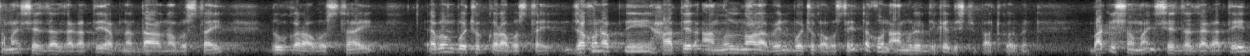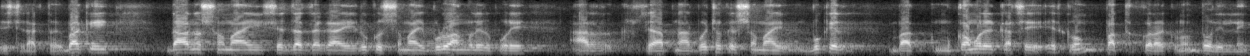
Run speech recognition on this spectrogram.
সময় সেজদার জায়গাতেই আপনার দাঁড়ানো অবস্থায়, রুকু করা অবস্থায় এবং বৈঠক করা অবস্থায়। যখন আপনি হাতের আঙুল নড়াবেন বৈঠক অবস্থায়, তখন আঙুলের দিকে দৃষ্টিপাত করবেন। বাকি সময় সেজদার জায়গাতেই দৃষ্টি রাখতে হবে। বাকি দাঁড়ানোর সময়, সেজদার জায়গায়, রুকুর সময়, বুড়ো আঙুলের উপরে, আর আপনার বৈঠকের সময়, বুকের বা কমরের কাছে এরকম পার্থক্য করার কোনো দলিল নেই।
